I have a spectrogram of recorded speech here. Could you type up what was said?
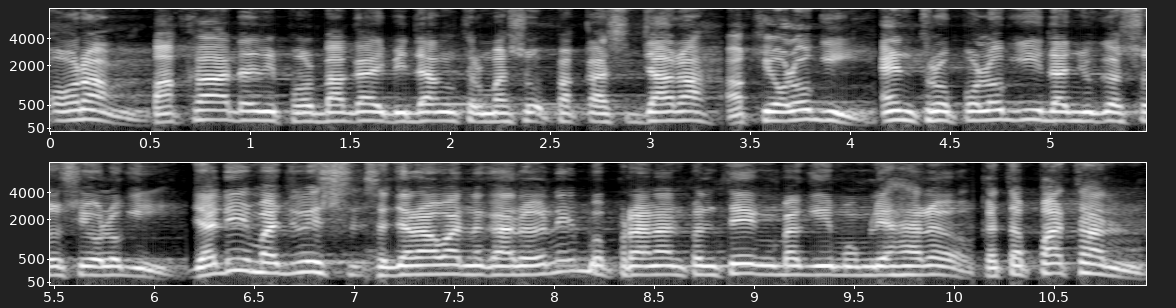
orang pakar dari pelbagai bidang termasuk pakar sejarah, arkeologi, antropologi dan juga sosiologi. Jadi Majlis Sejarawan Negara ini berperanan penting bagi memelihara ketepatan,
